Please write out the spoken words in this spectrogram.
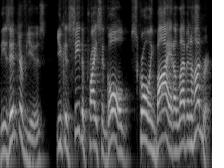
these interviews you can see the price of gold scrolling by at 1100.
